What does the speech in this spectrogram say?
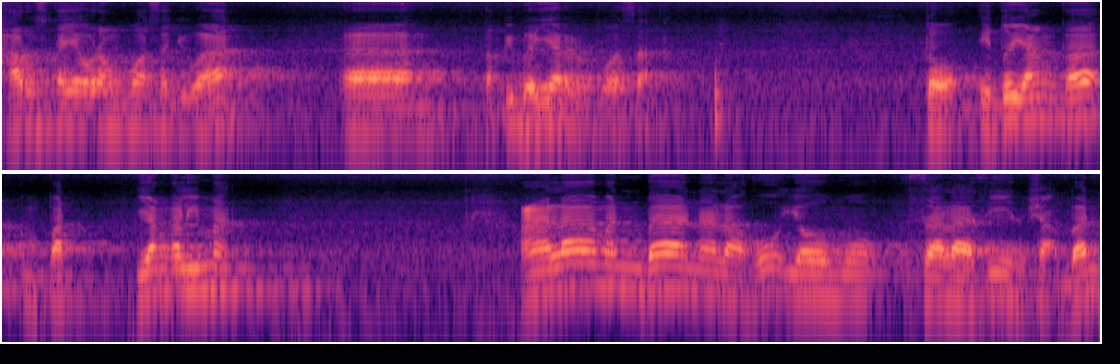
harus kayak orang puasa juga eh, tapi bayar puasa. Tuh, itu yang keempat yang kelima, ala man bana lahu yaumu salasin sya'ban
